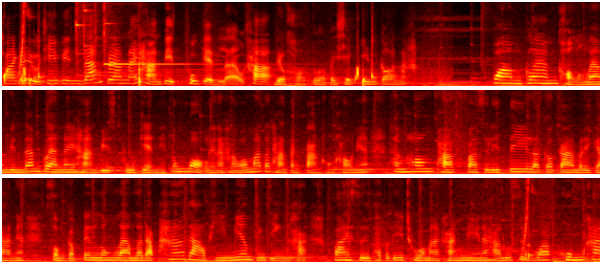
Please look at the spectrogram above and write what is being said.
ไฟก็อยู่ที่วินด้านแกรนในหารบิดภูเก็ตแล้วค่ะ เดี๋ยวขอตัวไปเช็คอินก่อนนะคะ ความแกลนของโรงแรมวินแดมแกลนในหารบีชภูเก็ตนี้ต้องบอกเลยนะคะ ว่ามาตรฐานต่างๆ ของเขาเนี่ยทั้งห้องพักฟ a ซิลิตี้แล้วก็การบริการเนี่ยสมกับเป็นโรงแรมระดับ 5 ดาวพรีเมียมจริง ๆ ค่ะ ฝ้ายซื้อ Property Tour มาครั้งนี้นะคะ รู้สึกว่าคุ้มค่า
